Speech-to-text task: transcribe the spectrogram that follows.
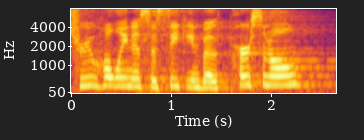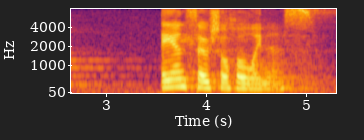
True holiness is seeking both personal and social holiness.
